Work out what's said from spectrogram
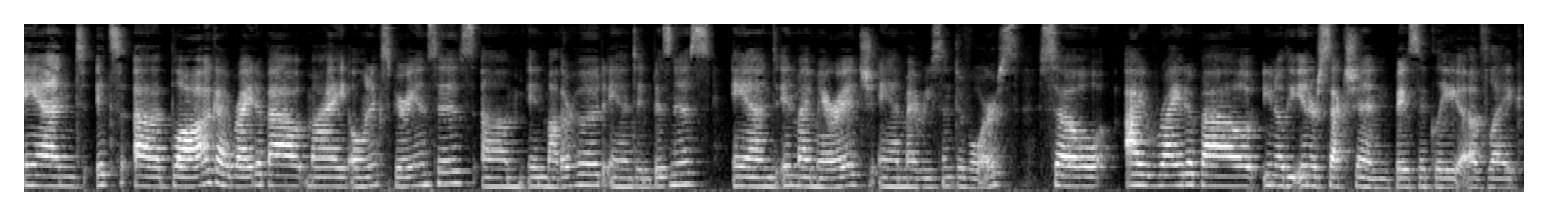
And it's a blog. I write about my own experiences um, in motherhood and in business and in my marriage and my recent divorce. So I write about, you know, the intersection basically of like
